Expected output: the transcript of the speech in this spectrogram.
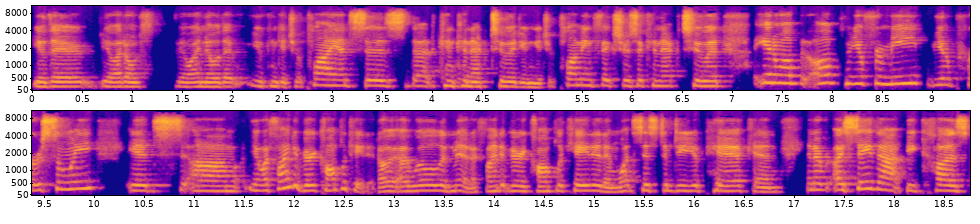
you know, there, you know, I don't you know, I know that you can get your appliances that can connect to it. You can get your plumbing fixtures that connect to it. You know, I'll, I'll, you know, for me, you know, personally, it's, um, you know, I find it very complicated. I, I, will admit, I find it very complicated. And what system do you pick? And and I, I say that because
